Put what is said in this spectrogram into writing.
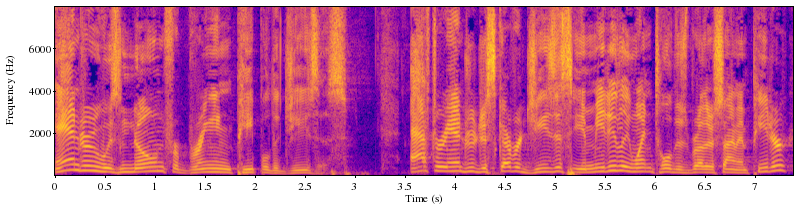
Andrew was known for bringing people to Jesus. After Andrew discovered Jesus, he immediately went and told his brother Simon Peter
